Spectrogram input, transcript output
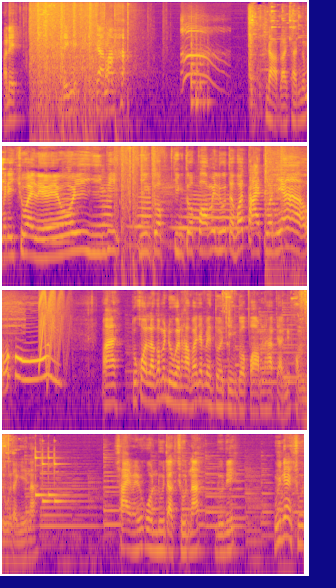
มาดิเอ็งอย่ามาฮะดาบราชันก็ไม่ได้ช่วยเลยโอ้ยยิงพี่ยิงตัวยิงตัวปลอมไม่รู้แต่ว่าตายตัวเนี้ยโอ้โห มาทุกคนเราก็มาดูกันครับว่าจะเป็นตัวจริงตัวปลอมนะครับจากที่ผมดูตะกี้นะ ใช่ไหมทุกคนดูจากชุดนะ ดูดิวิเนี่ยชุด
